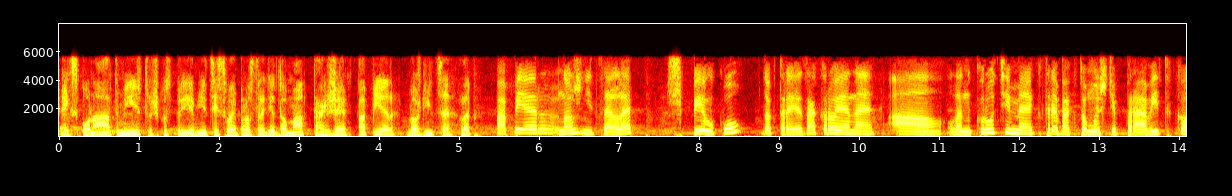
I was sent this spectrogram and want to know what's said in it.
exponátmi, trošku spríjemniť si svoje prostredie doma. Takže papier, nožnice, lep. Papier, nožnice, lep, Espelco do ktorej je zakrojené a len krútime. Treba k tomu ešte pravitko,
